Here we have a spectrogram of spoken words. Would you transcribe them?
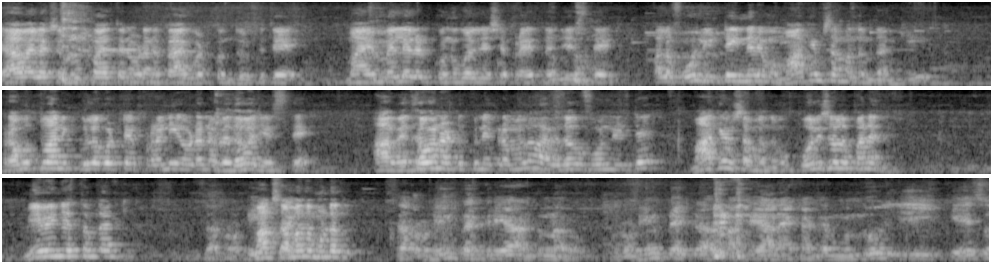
యాభై లక్షల రూపాయలతో ఎవడన్నా బ్యాగ్ పట్టుకొని దొరికితే మా ఎమ్మెల్యేలను కొనుగోలు చేసే ప్రయత్నం చేస్తే వాళ్ళ ఫోన్లు ఇంటే ఇన్నరేమో మాకేం సంబంధం దానికి? ప్రభుత్వానికి కూలగొట్టే పని ఎవడన్నా విధవ చేస్తే ఆ విధవను అడ్డుకునే క్రమంలో ఆ విధవ ఫోన్ వింటే మాకేం సంబంధం పోలీసుల పని అది మేమేం చేస్తాం దానికి? మాకు సంబంధం ఉండదు. సార్ రొటీన్ ప్రక్రియ అంటున్నారు. రొటీన్ ప్రక్రియ ప్రక్రియ అనే కంటే ముందు ఈ కేసు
